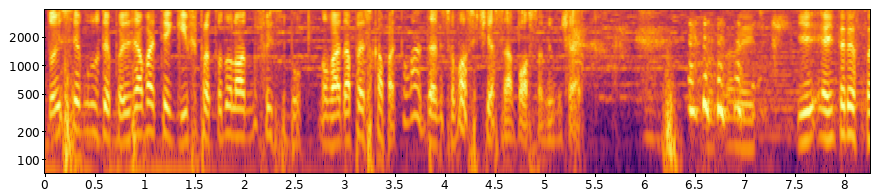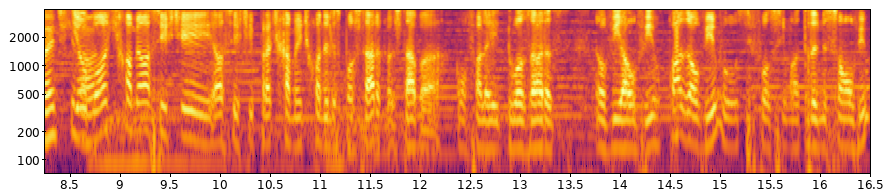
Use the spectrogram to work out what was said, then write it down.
dois segundos depois já vai ter GIF pra todo lado no Facebook. Não vai dar pra escapar. Então vai dane, se eu vou assistir essa bosta mesmo já. Exatamente. E é interessante que. E o bom é que como eu assisti, eu assisti praticamente quando eles postaram, que eu estava, como eu falei, duas horas, eu vi ao vivo, quase ao vivo, ou se fosse uma transmissão ao vivo,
